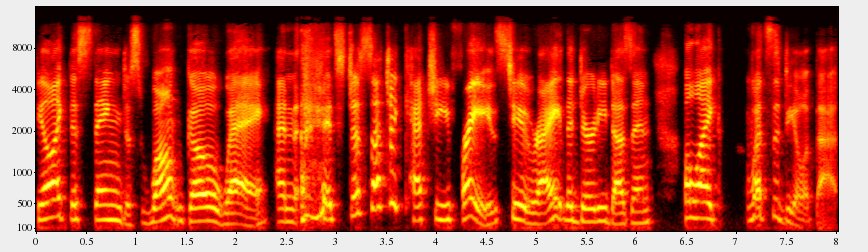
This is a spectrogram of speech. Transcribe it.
feel like this thing just won't go away. And it's just such a catchy phrase, too, right? The dirty dozen. But like, what's the deal with that?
